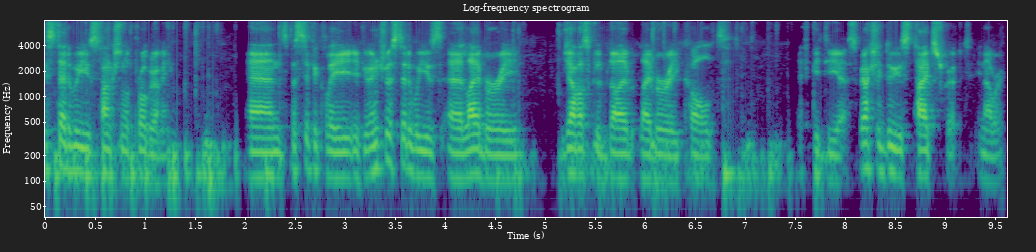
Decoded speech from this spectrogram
Instead, we use functional programming. And specifically, if you're interested, we use a library, JavaScript li library called fp-ts. We actually do use TypeScript in our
